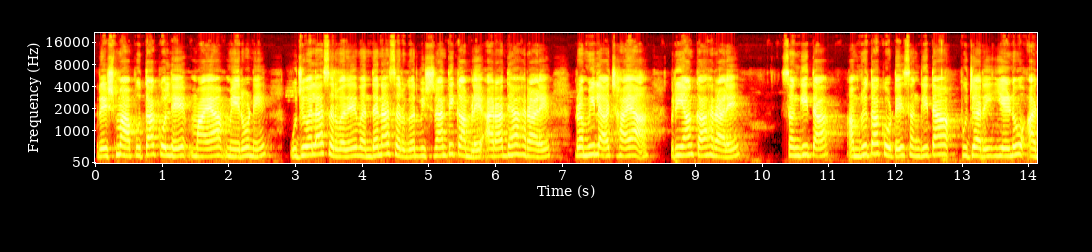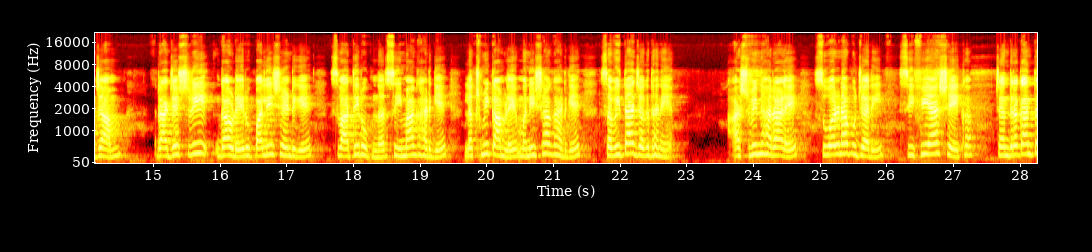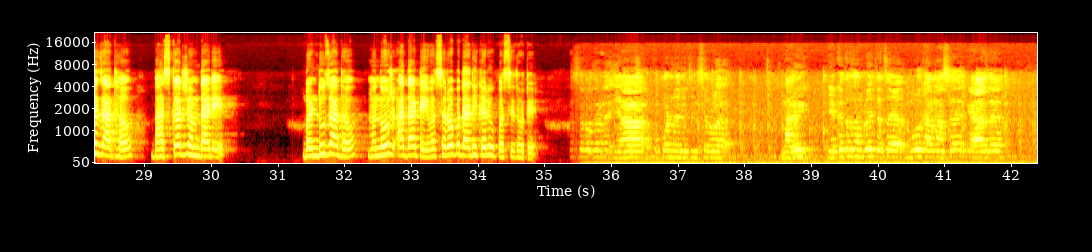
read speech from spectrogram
रेश्मा पुता कोल्हे माया मेरोणे उज्ज्वला सरवरे वंदना सरगर विश्रांती कांबळे आराध्या हराळे प्रमिला छाया प्रियांका हराळे संगीता अमृता कोटे संगीता पुजारी येणू आजाम राजेश्री गावडे रुपाली शेंडगे स्वाती रुपनर सीमा घाडगे लक्ष्मी कांबळे मनीषा घाडगे सविता जगधने अश्विन हराळे सुवर्णा पुजारी सिफिया शेख चंद्रकांत जाधव भास्कर जमदाडे बंडू जाधव मनोज आदाटे व सर्व पदाधिकारी उपस्थित होते. सर्वजण या उपनगरीतील सर्व नागरिक एकत्र जमलोय. त्याचं मूळ कारण असं की आज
